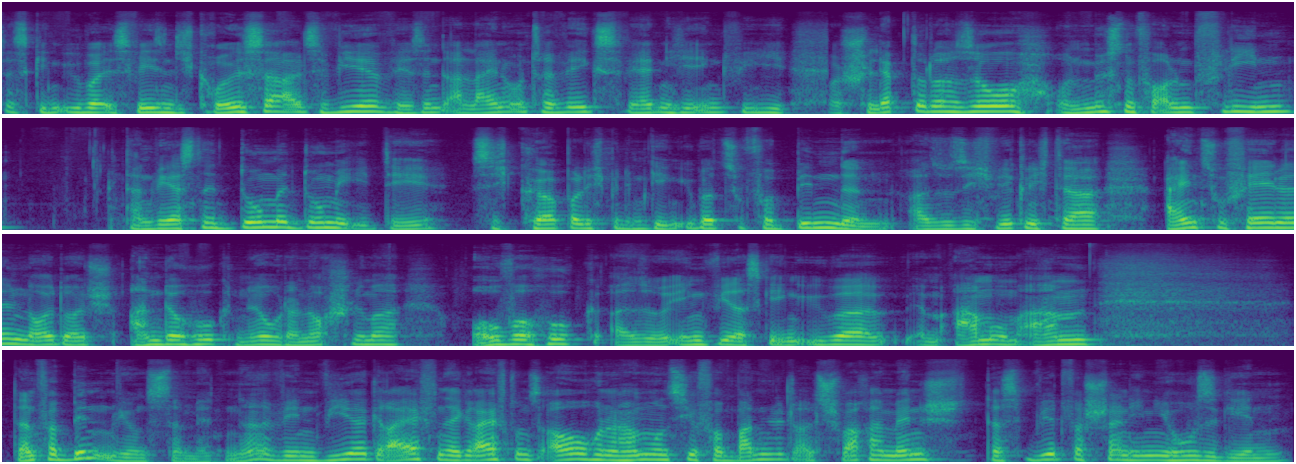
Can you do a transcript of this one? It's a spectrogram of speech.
das Gegenüber ist wesentlich größer als wir, wir sind alleine unterwegs, werden hier irgendwie verschleppt oder so und müssen vor allem fliehen dann wäre es eine dumme, dumme Idee, sich körperlich mit dem Gegenüber zu verbinden. Also sich wirklich da einzufädeln, neudeutsch Underhook ne, oder noch schlimmer Overhook, also irgendwie das Gegenüber im Arm umarmen. Dann verbinden wir uns damit. Ne? Wen wir greifen, der greift uns auch und dann haben wir uns hier verbandelt als schwacher Mensch. Das wird wahrscheinlich in die Hose gehen.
